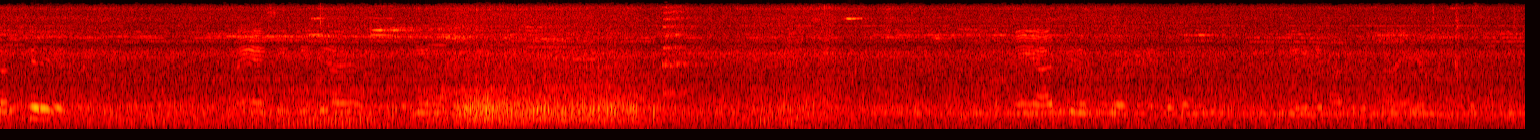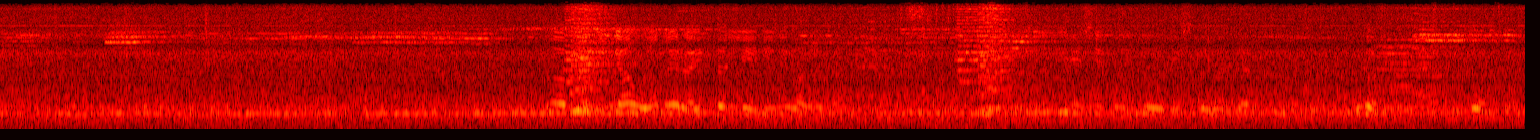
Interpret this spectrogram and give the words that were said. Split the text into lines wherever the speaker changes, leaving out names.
करते रहे नहीं ऐसी चीज़ें मैं याद भी नहीं तो अभी अभी क्या हुआ मैं राइट लेने वाला था
Thank you.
